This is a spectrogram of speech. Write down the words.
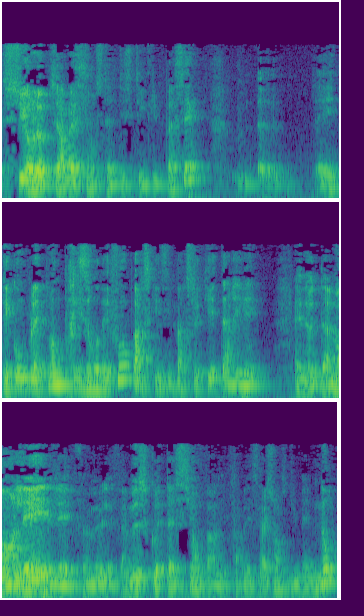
sur l'observation statistique du passé euh, était complètement prise en défaut par ce qui, par ce qui est arrivé. Et notamment les, les, fameux, les fameuses cotations par les, par les agences du même nom,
